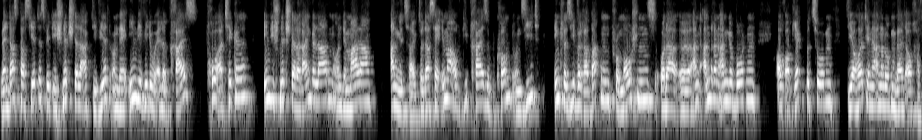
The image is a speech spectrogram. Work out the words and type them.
Wenn das passiert ist, wird die Schnittstelle aktiviert und der individuelle Preis pro Artikel in die Schnittstelle reingeladen und dem Maler angezeigt, sodass er immer auch die Preise bekommt und sieht, inklusive Rabatten, Promotions oder äh, an anderen Angeboten, auch objektbezogen, die er heute in der analogen Welt auch hat.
